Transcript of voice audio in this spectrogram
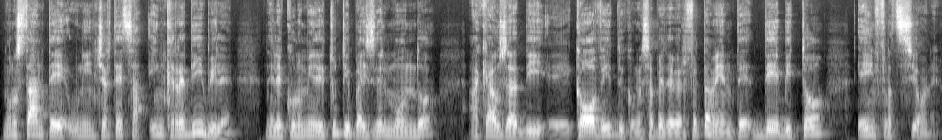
nonostante un'incertezza incredibile nelle economie di tutti i paesi del mondo a causa di eh, Covid, come sapete perfettamente, debito e inflazione.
